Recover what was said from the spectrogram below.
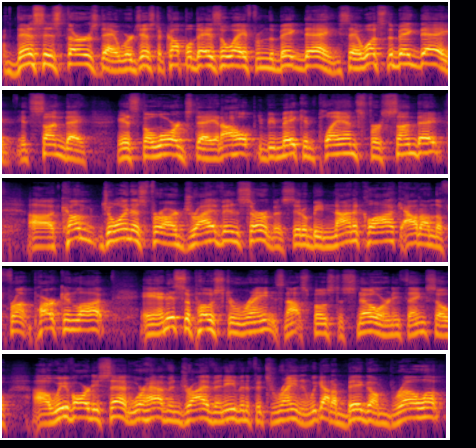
this is Thursday. We're just a couple days away from the big day. You say, What's the big day? It's Sunday. It's the Lord's Day, and I hope you'll be making plans for Sunday. Uh, come join us for our drive in service. It'll be 9 o'clock out on the front parking lot and it's supposed to rain. It's not supposed to snow or anything. So uh, we've already said we're having driving even if it's raining. We got a big umbrella.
